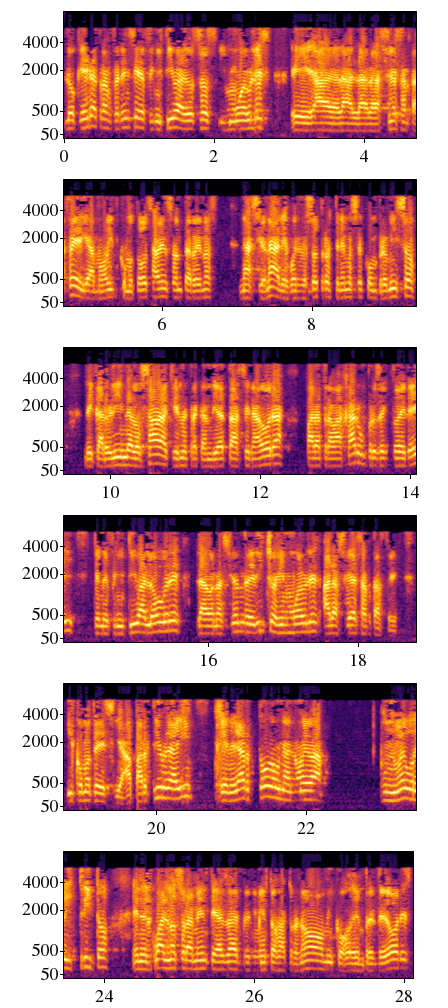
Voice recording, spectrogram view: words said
lo que es la transferencia definitiva de esos inmuebles eh, a, la, ciudad de Santa Fe, digamos. Hoy, como todos saben, son terrenos nacionales. Bueno, nosotros tenemos el compromiso de Carolina Lozada, que es nuestra candidata a senadora, para trabajar un proyecto de ley que en definitiva logre la donación de dichos inmuebles a la ciudad de Santa Fe. Y como te decía, a partir de ahí generar toda una nueva un nuevo distrito en el cual no solamente haya emprendimientos gastronómicos o de emprendedores,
